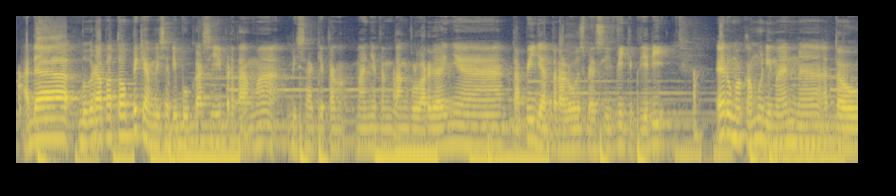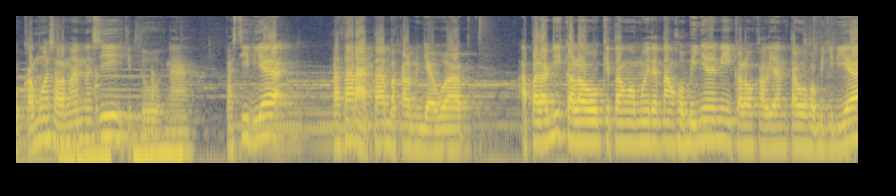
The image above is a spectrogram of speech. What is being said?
ada beberapa topik yang bisa dibuka sih. Pertama, bisa kita nanya tentang keluarganya, tapi jangan terlalu spesifik gitu. Jadi, eh rumah kamu di mana? Atau kamu asal mana sih? Gitu. Nah, pasti dia rata-rata bakal menjawab. Apalagi kalau kita ngomongin tentang hobinya nih, kalau kalian tahu hobinya dia,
